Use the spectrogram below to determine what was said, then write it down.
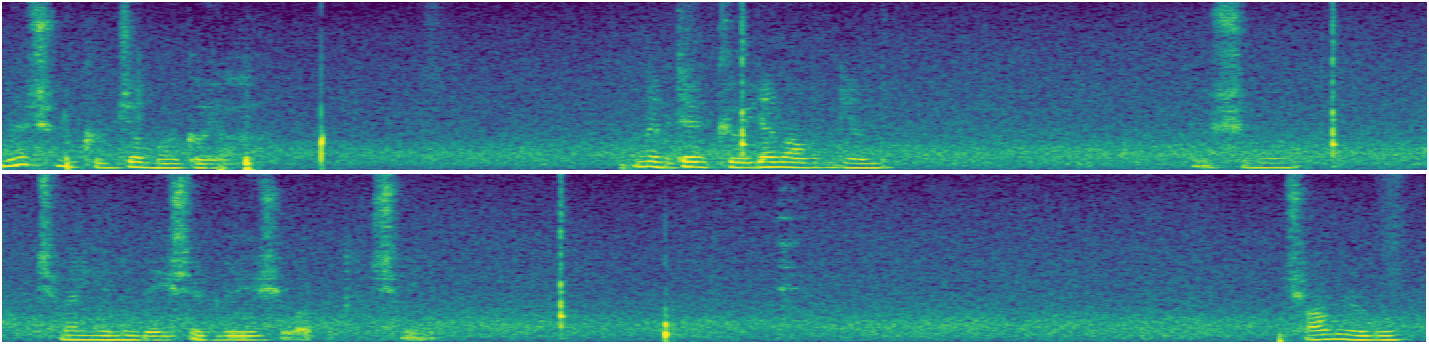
Ben şunu kıracağım aga ya. Bunu bir tane köyden aldım geldim. Şunu çimen yerini değiştirelim. Ne işi var burada çimenin? Çalmıyor bu.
